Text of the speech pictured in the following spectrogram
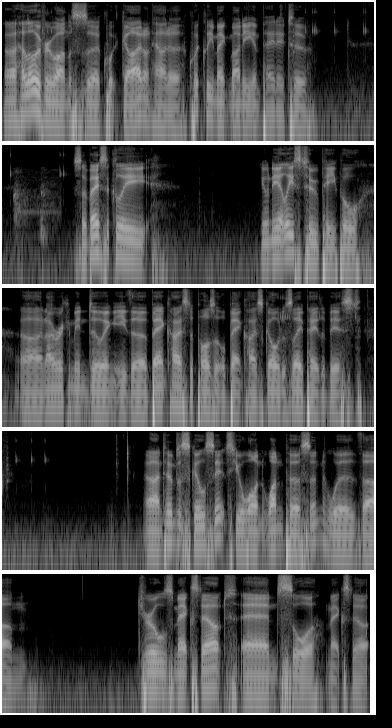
Uh, hello everyone, this is a quick guide on how to quickly make money in Payday 2. So basically, you'll need at least two people, uh, and I recommend doing either Bank Heist Deposit or Bank Heist Gold as they pay the best. Uh, in terms of skill sets, you'll want one person with um, drills maxed out and saw maxed out,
